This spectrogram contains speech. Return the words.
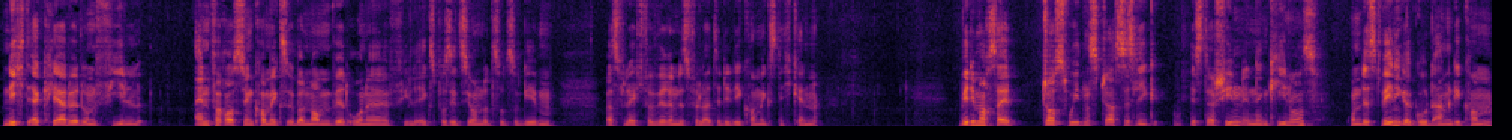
nicht erklärt wird und viel einfach aus den Comics übernommen wird, ohne viel Exposition dazu zu geben, was vielleicht verwirrend ist für Leute, die die Comics nicht kennen. Wie dem auch sei, Joss Whedons Justice League ist erschienen in den Kinos und ist weniger gut angekommen,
